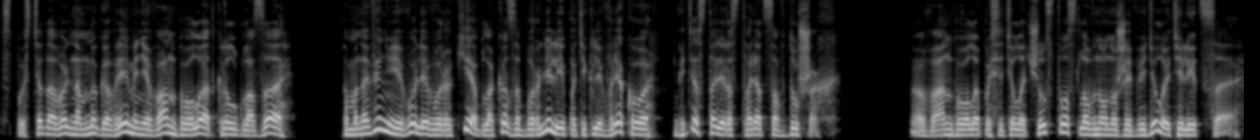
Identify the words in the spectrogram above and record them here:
Спустя довольно много времени Ван Буэлэ открыл глаза. По мановению его левой руки облака забурлили и потекли в реку, где стали растворяться в душах. Ван Буэлэ посетило чувство, словно он уже видел эти лица.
